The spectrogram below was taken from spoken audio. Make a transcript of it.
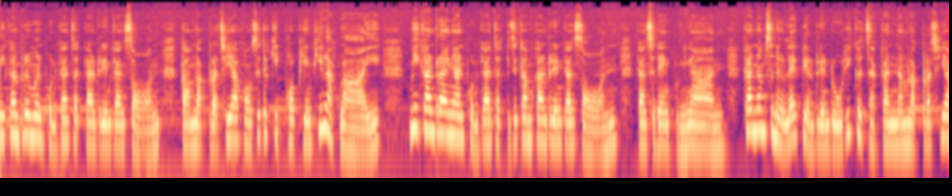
มีการประเมินผลการจัดการเรียนการสอน ตามหลักปรัชญาของเศรษฐกิจพอเพียงที่หลากหลาย มีการรายงานผลการจัดกิจกรรมการเรียนการสอน การแสดงผลงาน การนำเสนอแลกเปลี่ยนเรียนรู้ที่เกิดจากการนำหลักปรัชญา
